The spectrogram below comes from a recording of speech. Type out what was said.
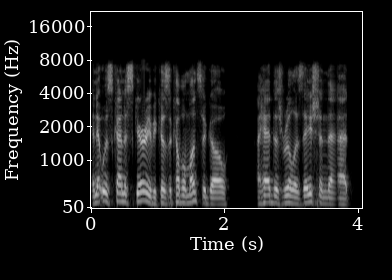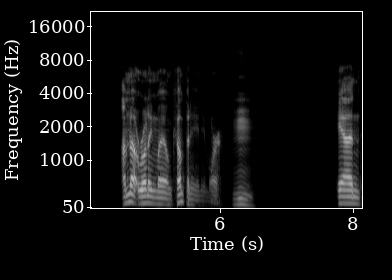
and it was kind of scary because a couple months ago, I had this realization that I'm not running my own company anymore. Mm. And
